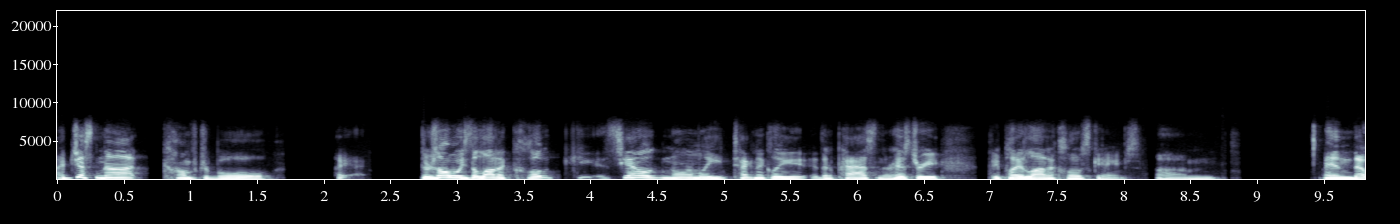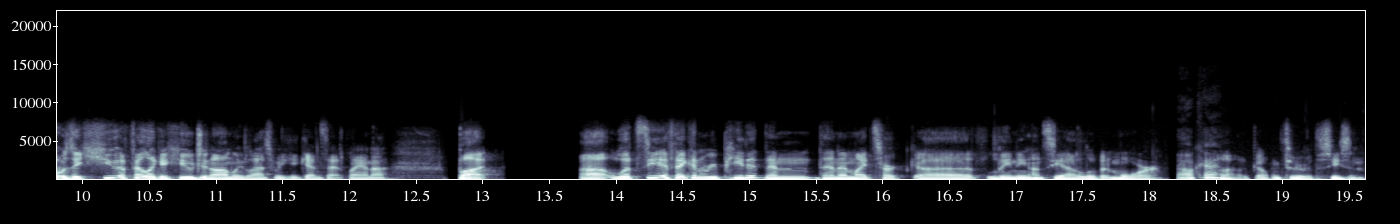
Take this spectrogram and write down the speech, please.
I'm just not comfortable. I, there's always a lot of close. Seattle normally, technically, their past and their history, they play a lot of close games. Um, and that was a huge. It felt like a huge anomaly last week against Atlanta, but. Uh, let's see if they can repeat it. Then, then I might start uh, leaning on Seattle a little bit more Okay. uh, going through the season.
